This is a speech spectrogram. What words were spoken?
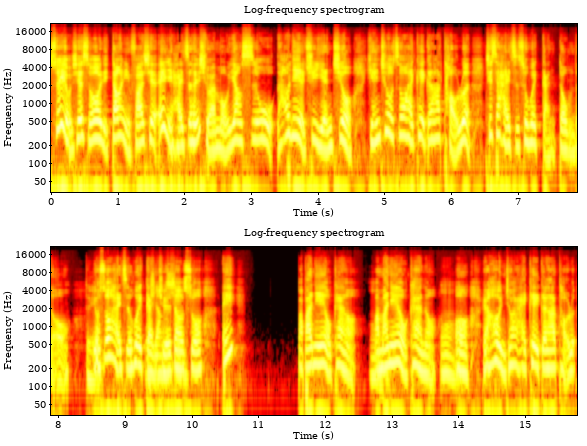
所以有些时候，你当你发现，哎，你孩子很喜欢某一样事物，然后你也去研究，研究之后还可以跟他讨论，其实孩子是会感动的哦。对，有时候孩子会感觉到说：“哎，爸爸你也有看哦，妈妈你也有看哦，嗯，哦，然后你就还可以跟他讨论。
